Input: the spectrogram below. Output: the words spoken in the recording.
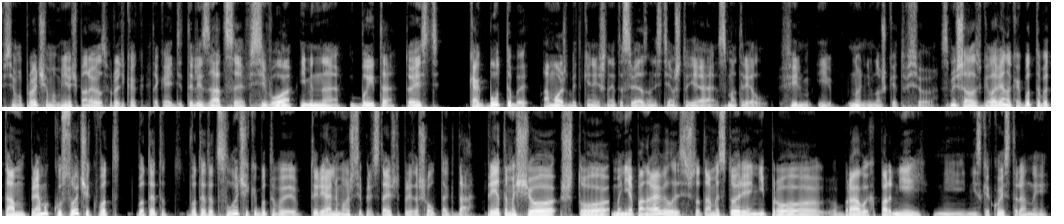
всему прочему, мне очень понравилась вроде как такая детализация всего именно быта. То есть как будто бы, а может быть, конечно, это связано с тем, что я смотрел фильм и, ну, немножко это все смешалось в голове, но как будто бы там прямо кусочек вот вот этот, вот этот случай, как будто бы ты реально можешь себе представить, что произошел тогда. При этом еще, что мне понравилось, что там история не про бравых парней ни, ни с какой стороны,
